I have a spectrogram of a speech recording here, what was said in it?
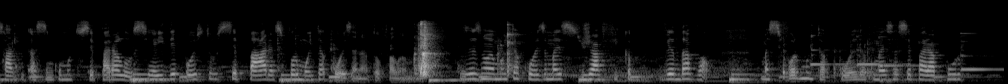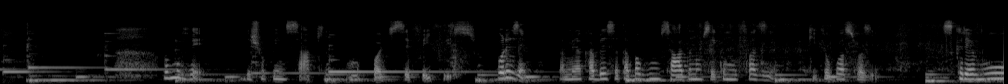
sabe? Assim como tu separa a louça. E aí depois tu separa, se for muita coisa, né? Eu tô falando. Às vezes não é muita coisa, mas já fica vendaval. Mas se for muita coisa, começa a separar por Vamos ver. Deixa eu pensar aqui como pode ser feito isso. Por exemplo, a minha cabeça tá bagunçada, não sei como fazer. O que, que eu posso fazer? Escrevo.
